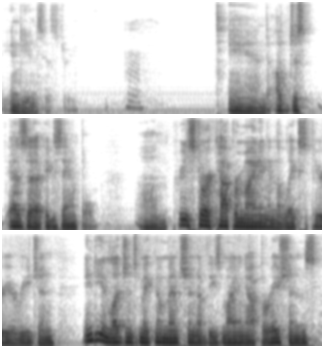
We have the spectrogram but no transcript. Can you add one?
the Indians' history. And I'll just, as an example, um, prehistoric copper mining in the Lake Superior region, Indian legends make no mention of these mining operations,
